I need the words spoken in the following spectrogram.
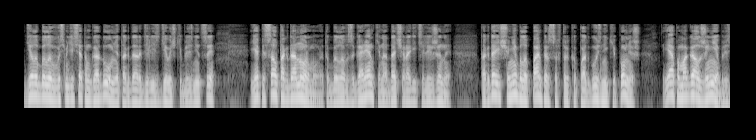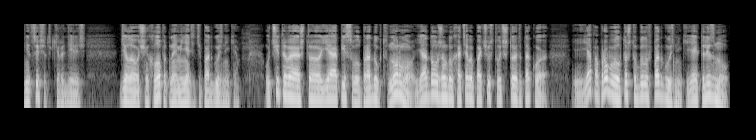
Дело было в 80-м году, у меня тогда родились девочки-близнецы. Я писал тогда норму, это было в Загорянке на даче родителей жены. Тогда еще не было памперсов, только подгузники, помнишь? Я помогал жене, близнецы все-таки родились. Дело очень хлопотное менять эти подгузники. Учитывая, что я описывал продукт норму, я должен был хотя бы почувствовать, что это такое. И я попробовал то, что было в подгузнике, я это лизнул.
